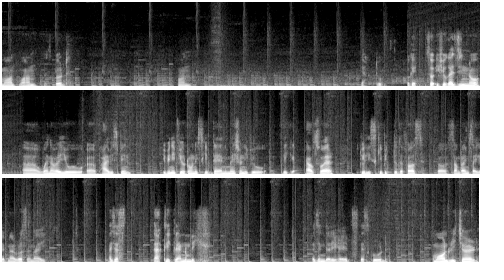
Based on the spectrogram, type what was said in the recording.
Come on, one, that's good. One. Yeah, two. Okay, so if you guys didn't know, uh, whenever you uh, 5 spin, even if you don't skip the animation, if you click elsewhere, it will skip it to the first. So sometimes I get nervous and I I just uh, click randomly. Legendary heads, that's good. Come on, Richard.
